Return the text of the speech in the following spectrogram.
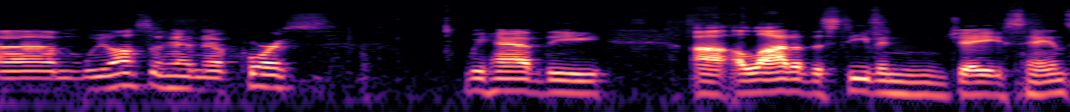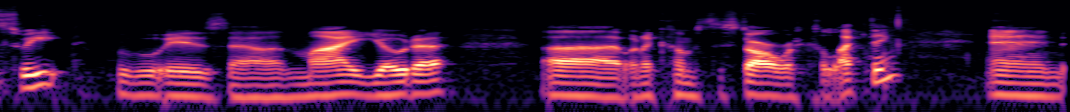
Um, we also have, now of course, we have the uh, a lot of the Stephen J. Sansweet, who is uh, my Yoda uh, when it comes to Star Wars collecting. And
